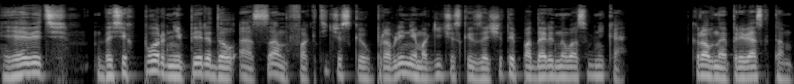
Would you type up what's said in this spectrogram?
Я ведь до сих пор не передал Асан фактическое управление магической защитой подаренного особняка. Кровная привязка там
